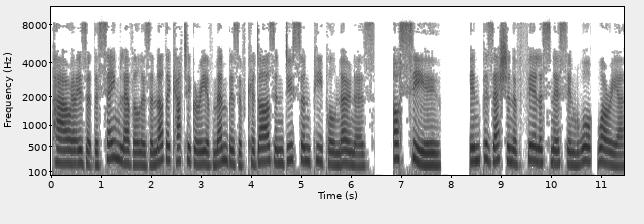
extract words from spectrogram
power is at the same level as another category of members of Kadazan Dusun people known as Osiu, in possession of fearlessness in war, warrior.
